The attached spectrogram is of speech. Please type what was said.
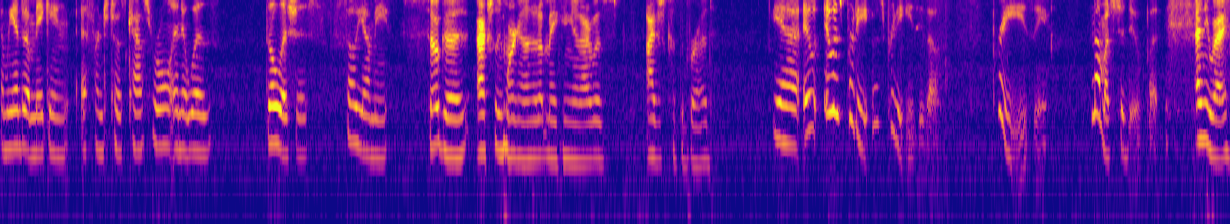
and we ended up making a French toast casserole and it was delicious. So yummy. So good. Actually, Morgan ended up making it. I was, I just cut the bread. Yeah, it it was pretty it was pretty easy though. Pretty easy. Not much to do, but Anyway,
